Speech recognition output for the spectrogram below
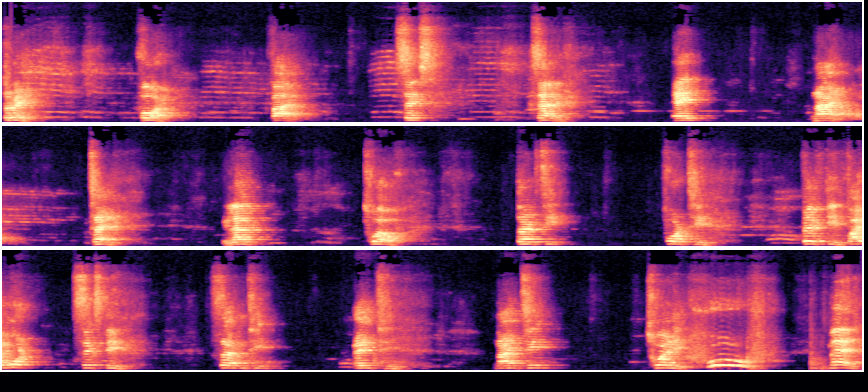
three, four, five, six, seven, eight, nine, ten, eleven, twelve, thirteen, fourteen, fifteen. Five more. 16, 17, 18, 19, 20. Whoo! Man,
